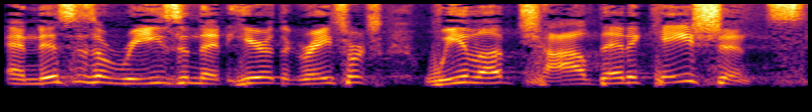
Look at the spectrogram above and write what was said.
and this is a reason that here at the Grace Works, we love child dedications.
